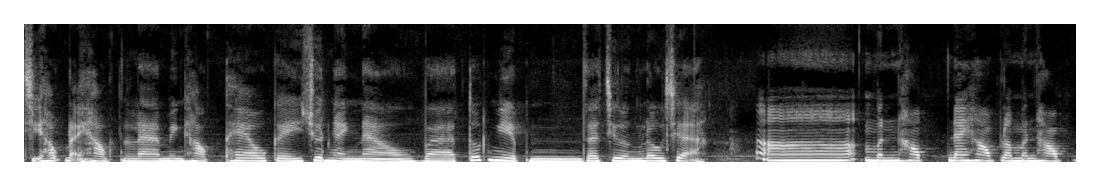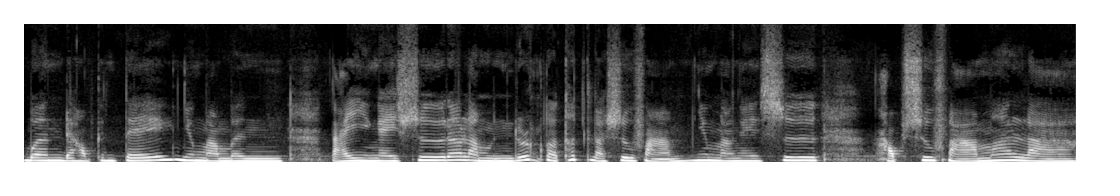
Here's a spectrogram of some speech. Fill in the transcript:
chị học đại học là mình học theo cái chuyên ngành nào và tốt nghiệp ra trường lâu chưa ạ? À, mình học đại học là mình học bên đại học kinh tế nhưng mà mình tại vì ngày xưa đó là mình rất là thích là sư phạm nhưng mà ngày xưa học sư phạm á, là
